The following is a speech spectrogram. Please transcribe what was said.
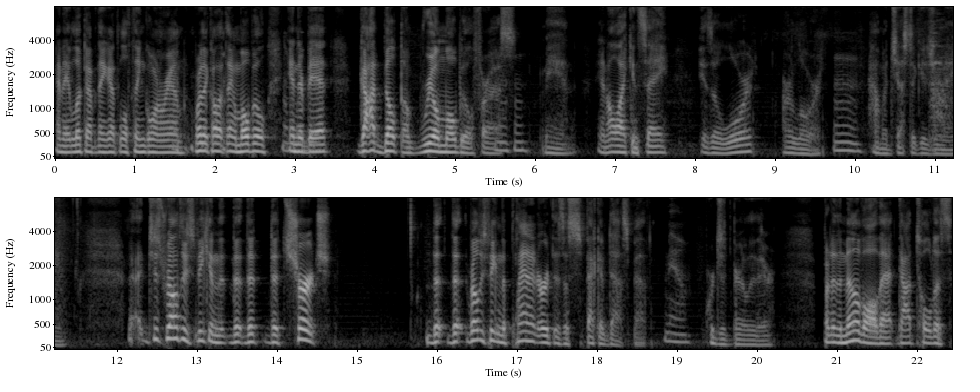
and they look up and they got the little thing going around. What do they call that thing? A mobile in their bed. God built a real mobile for us, mm-hmm. man. And all I can say is, "Oh Lord, our Lord, mm. how majestic is your name." Just relatively speaking, the the the, church, the the relatively speaking, the planet Earth is a speck of dust, Beth. Yeah. We're just barely there. But in the middle of all that, God told us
